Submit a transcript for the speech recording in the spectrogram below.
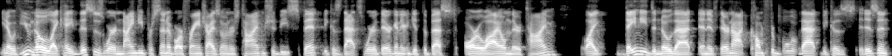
you know, if you know like hey, this is where 90% of our franchise owners time should be spent because that's where they're going to get the best ROI on their time, like they need to know that and if they're not comfortable with that because it isn't,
